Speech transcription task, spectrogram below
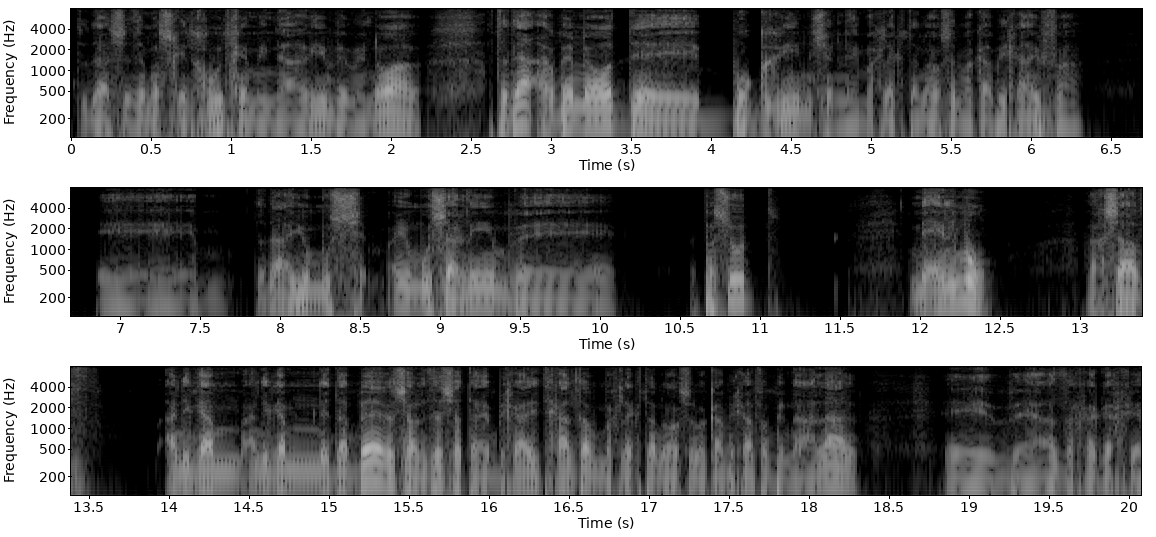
אתה יודע, שזה מה שחינכו אתכם מנערים ומנוער. אתה יודע, הרבה מאוד אה, בוגרים של מחלקת הנוער של מכבי חיפה, אה, אתה יודע, היו, מוש, היו מושאלים ו, ופשוט נעלמו. עכשיו, אני גם, אני גם נדבר על זה שאתה בכלל התחלת במחלקת הנוער של מכבי חיפה בנהלל, אה, ואז אחר כך אה,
